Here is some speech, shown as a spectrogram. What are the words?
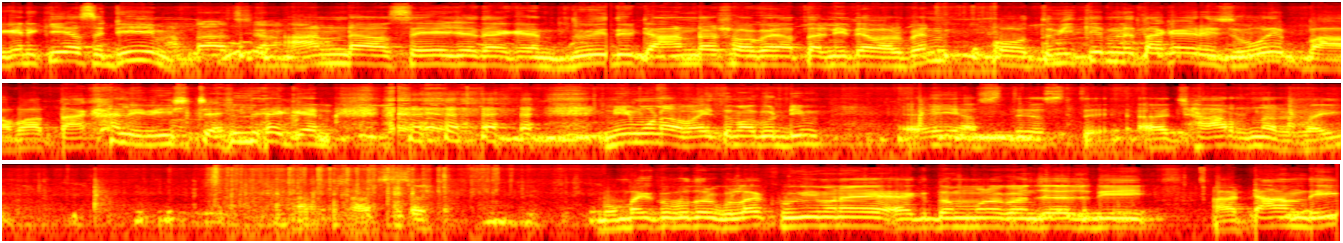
এখানে কি আছে? ডিম? আন্ডা আছে, এই যে দেখেন দুই দুইটা আন্ডা সহকারে আপনারা নিতে পারবেন। ও তুমি কেমনে তাকায় রয়েছো? ওরে বাবা তাকালি স্টাইল দেখেন। নিমো না ভাই তোমাকে ডিম। এই আস্তে আস্তে। ছাড় না রে ভাই। আচ্ছা আচ্ছা। মুম্বাই কবুতরগুলা খুবই মানে একদম মনে করেন যে যদি টান দিই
